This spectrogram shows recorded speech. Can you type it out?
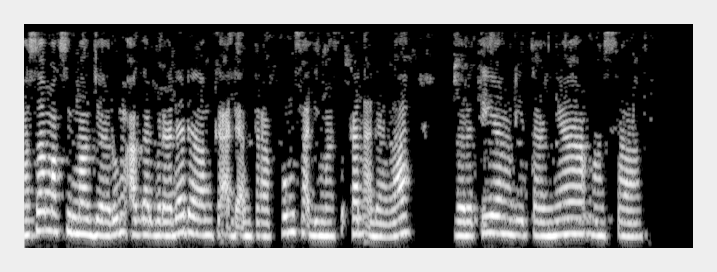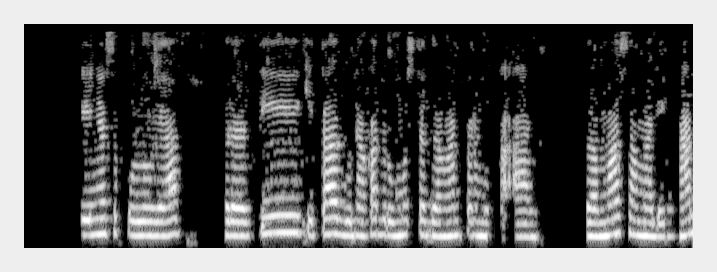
Masa maksimal jarum agar berada dalam keadaan terapung saat dimasukkan adalah berarti yang ditanya masa T-nya 10 ya. Berarti kita gunakan rumus tegangan permukaan. Gamma sama dengan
